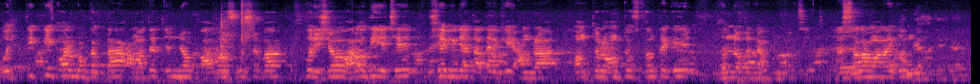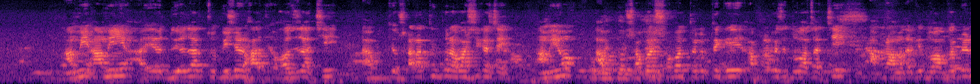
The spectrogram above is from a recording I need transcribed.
প্রত্যেকটি কর্মকর্তা আমাদের জন্য ভালো সুসেবা, পরিষেবা ভালো দিয়েছে, সে বিধায় তাদেরকে আমরা অন্তর অন্তঃস্থল থেকে ধন্যবাদ জ্ঞাপন করছি। আসসালামু আলাইকুম। আমি আমি দুই হাজার চব্বিশের হজ যাচ্ছি। সারা ত্রিপুরাবাসীর কাছে আমিও সবার সবার তরফ থেকে আপনার কাছে দোয়া চাচ্ছি। আপনারা আমাদেরকে দোয়া করবেন।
